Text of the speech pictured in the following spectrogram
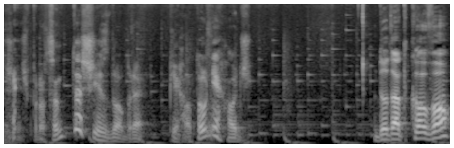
10% też jest dobre. Piechotą nie chodzi. Dodatkowo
